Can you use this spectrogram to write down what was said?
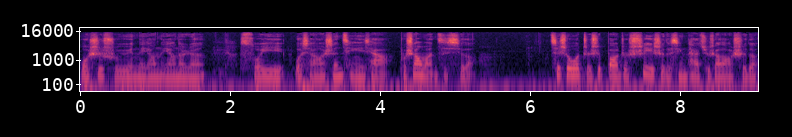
我是属于哪样哪样的人，所以我想要申请一下不上晚自习了。其实我只是抱着试一试的心态去找老师的，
